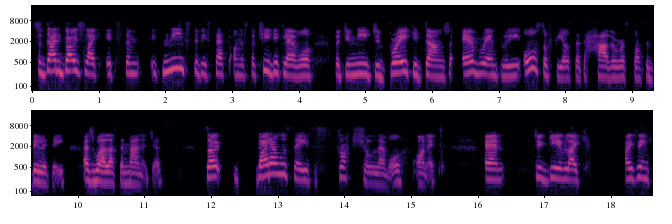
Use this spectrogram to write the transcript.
so that goes like it's the it needs to be set on a strategic level but you need to break it down so every employee also feels that they have a responsibility as well as the managers. So that I will say is a structural level on it. And to give like, I think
